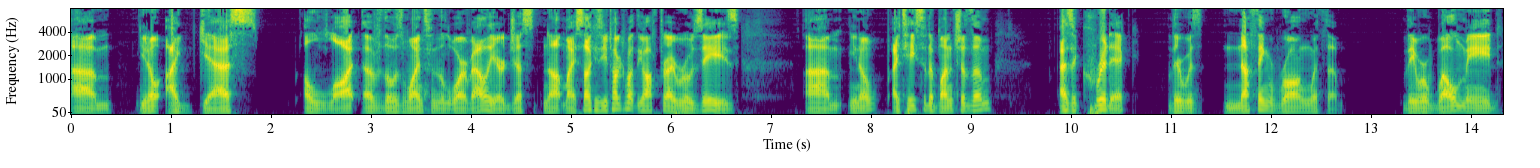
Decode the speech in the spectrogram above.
um, you know, I guess a lot of those wines from the Loire Valley are just not my style. Because you talked about the off dry rosés. Um, you know, I tasted a bunch of them. As a critic, there was nothing wrong with them. They were well made.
